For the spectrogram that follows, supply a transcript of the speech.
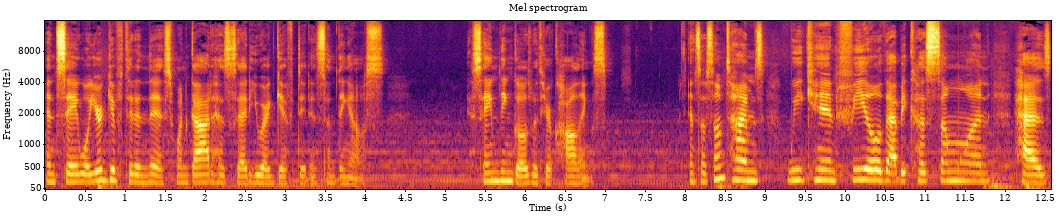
and say, well, you're gifted in this when God has said you are gifted in something else. Same thing goes with your callings. And so sometimes we can feel that because someone has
